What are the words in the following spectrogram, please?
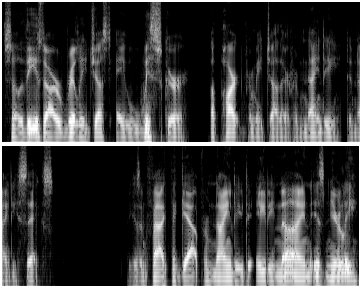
So these are really just a whisker apart from each other from 90 to 96. Because in fact, the gap from 90 to 89 is nearly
